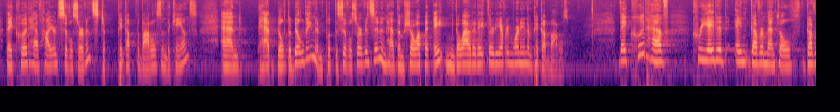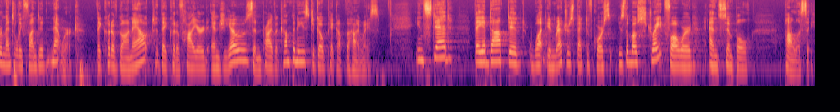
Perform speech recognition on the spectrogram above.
They could have hired civil servants to pick up the bottles and the cans and had built a building and put the civil servants in and had them show up at 8 and go out at 8.30 every morning and pick up bottles. They could have created a governmental, governmentally funded network. They could have gone out, they could have hired NGOs and private companies to go pick up the highways. Instead, they adopted what, in retrospect, of course, is the most straightforward and simple policy.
